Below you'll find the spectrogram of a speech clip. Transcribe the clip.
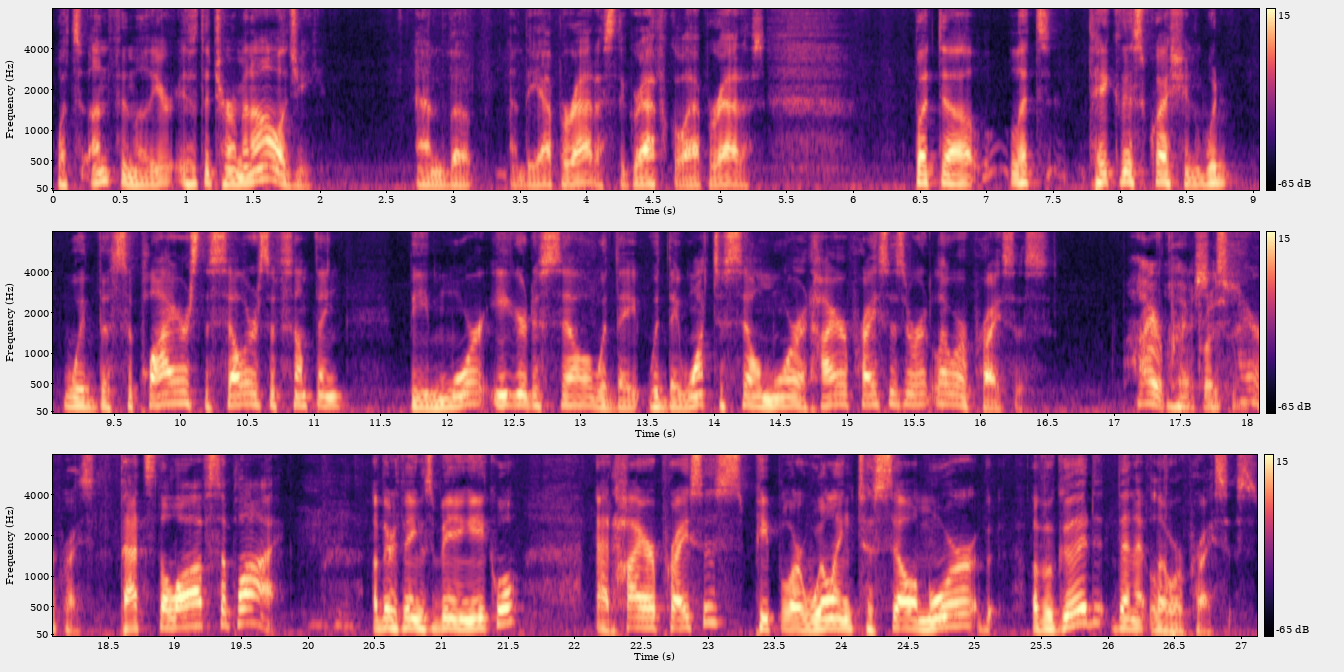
What's unfamiliar is the terminology and the, and the apparatus, the graphical apparatus. But uh, let's take this question. Would, would the suppliers, the sellers of something, be more eager to sell? Would they, would they want to sell more at higher prices or at lower prices? Higher prices. Higher prices. That's the law of supply. Mm-hmm. Other things being equal, at higher prices, people are willing to sell more of a good than at lower prices,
